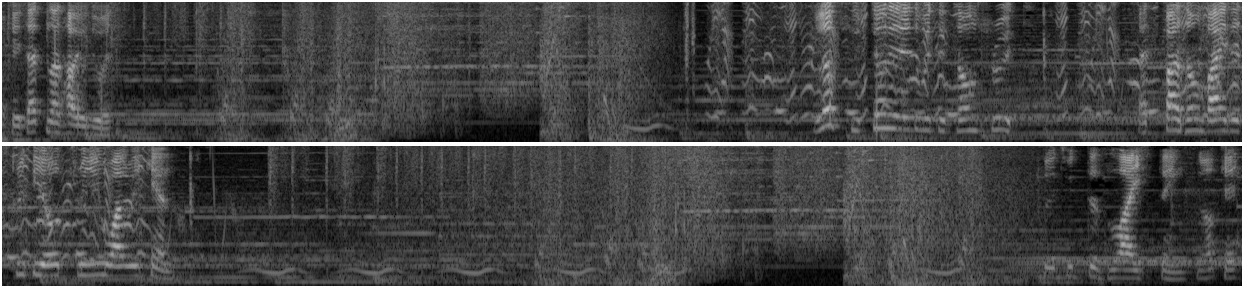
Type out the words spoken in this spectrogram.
Okay, that's not how you do it. Look, he's doing it with its own fruit. Let's pass on by this creepy old tree while we can. So it's with the lice thing, okay.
